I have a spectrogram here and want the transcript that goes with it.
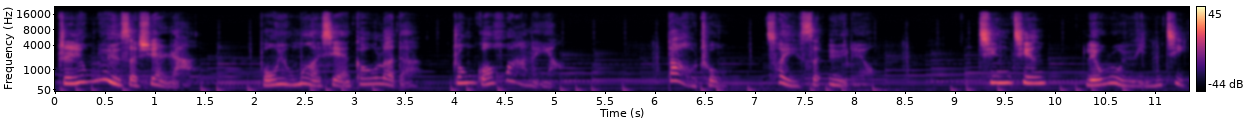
只用绿色渲染。不用墨线勾勒的中国画那样，到处翠色欲流，轻轻流入云际。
